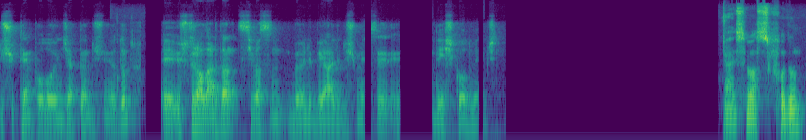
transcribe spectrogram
düşük tempolu oynayacaklarını düşünüyordum e, üst sıralardan Sivas'ın böyle bir hale düşmesi e, değişik oldu benim için. Yani Sivas Spor'un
